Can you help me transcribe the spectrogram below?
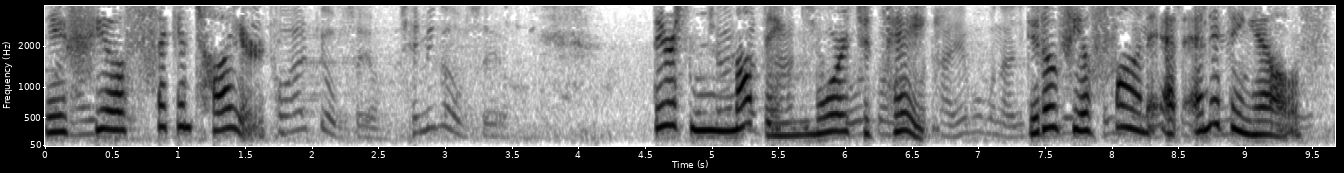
they feel sick and tired. There's nothing more to take. They don't feel fun at anything else.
